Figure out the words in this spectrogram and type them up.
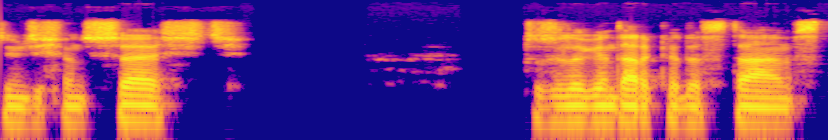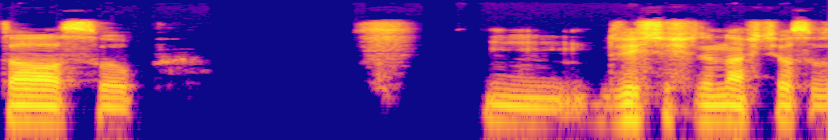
96. Tu że legendarkę dostałem 100 osób. Mm, 217 osób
